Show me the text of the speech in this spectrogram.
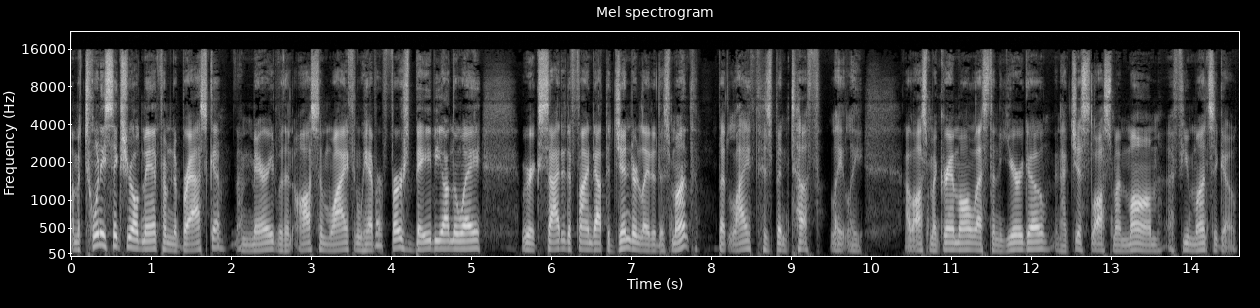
I'm a 26 year old man from Nebraska. I'm married with an awesome wife, and we have our first baby on the way. We're excited to find out the gender later this month, but life has been tough lately. I lost my grandma less than a year ago, and I just lost my mom a few months ago.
